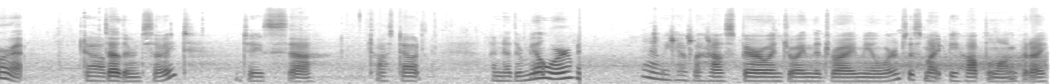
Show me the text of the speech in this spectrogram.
We're at the southern side. Jay's uh, tossed out another mealworm. And we have a house sparrow enjoying the dry mealworms. This might be hopalong, but I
